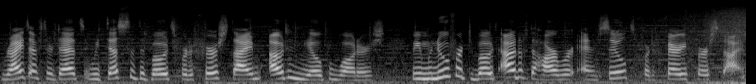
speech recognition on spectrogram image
Right after that, we tested the boat for the first time out in the open waters. We maneuvered the boat out of the harbor and sailed for the very first time.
